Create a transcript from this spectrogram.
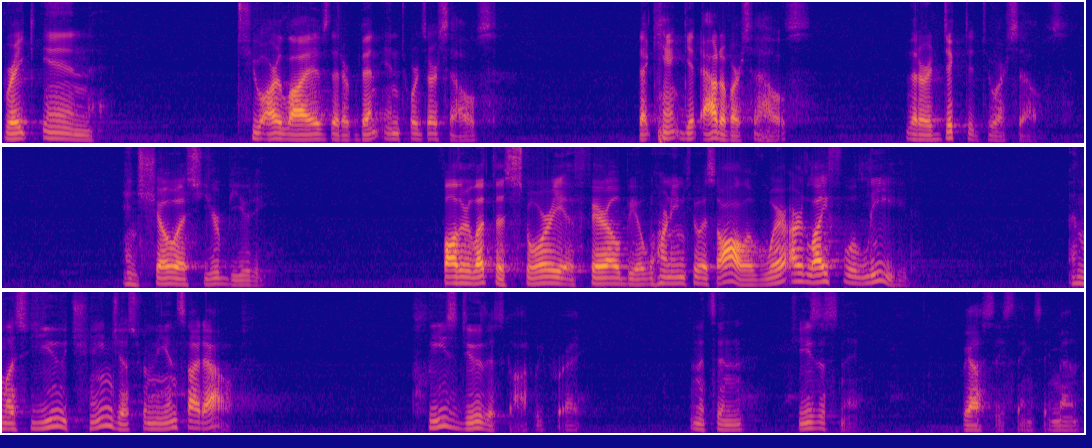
break in to our lives that are bent in towards ourselves, that can't get out of ourselves, that are addicted to ourselves, and show us your beauty. Father, let the story of Pharaoh be a warning to us all of where our life will lead unless you change us from the inside out. Please do this, God, we pray. And it's in Jesus' name we ask these things. Amen.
